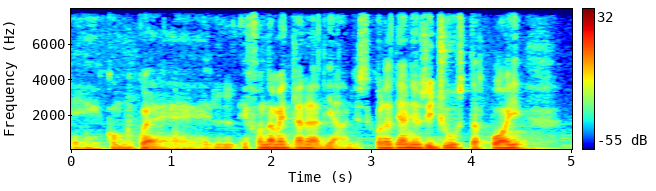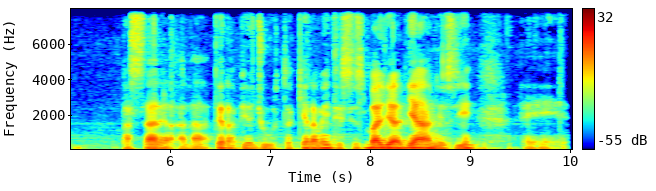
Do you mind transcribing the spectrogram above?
e comunque è, è fondamentale la diagnosi. Con la diagnosi giusta puoi passare alla terapia giusta. Chiaramente se sbagli la diagnosi, eh,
